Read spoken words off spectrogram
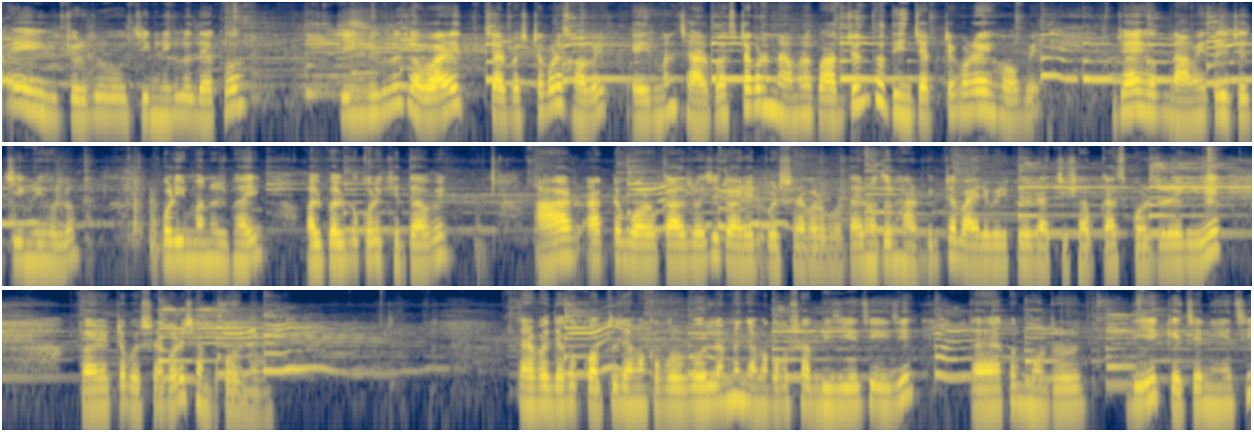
আর এই ইঁচড়গুলো, চিংড়িগুলো দেখো, চিংড়িগুলো সবাই চার পাঁচটা করে হবে। এই মানে চার পাঁচটা করে না, আমরা পাঁচজন তো তিন চারটে করে হবে। যাই হোক, নামে তো ইঁচড় চিংড়ি হলো। গরিব মানুষ ভাই, অল্প অল্প করে খেতে হবে। আর একটা বড় কাজ রয়েছে টয়লেট পরিষ্কার করব। তাই নতুন হারপিকটা বাইরে বের করে রাখছি। সব কাজ করে গিয়ে টয়লেটটা পরিষ্কার করে শ্যাম্পু করে নেব। তারপর দেখো কত জামা কাপড় বললাম না জামা কাপড় সব ভিজিয়েছি এই যে। তাই এখন মোটর দিয়ে কেচে নিয়েছি।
